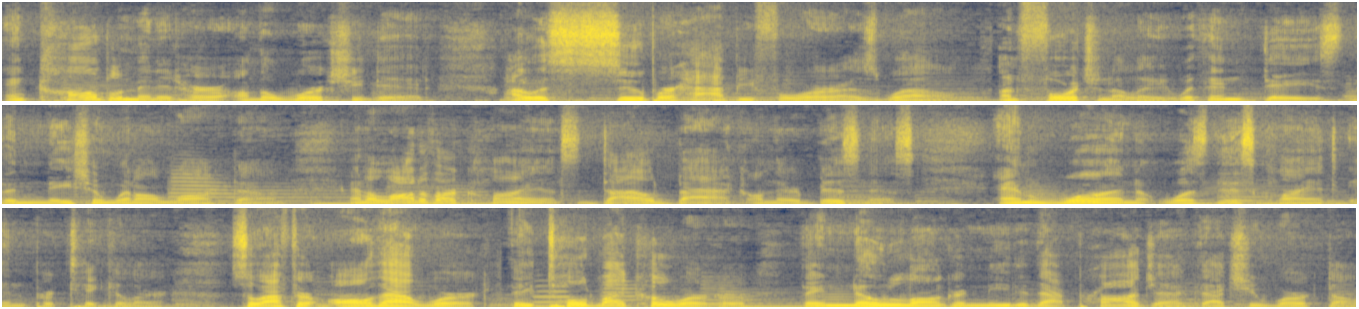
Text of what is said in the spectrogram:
and complimented her on the work she did. I was super happy for her as well. Unfortunately, within days, the nation went on lockdown and a lot of our clients dialed back on their business and one was this client in particular. So after all that work, they told my coworker they no longer needed that project that she worked on.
